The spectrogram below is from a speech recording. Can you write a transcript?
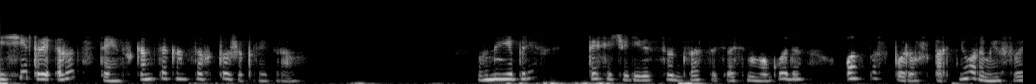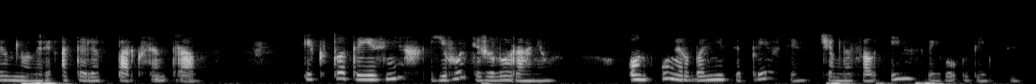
И хитрый Ротстейн в конце концов тоже проиграл. В ноябре 1928 года он поспорил с партнерами в своем номере отеля Парк Централ и кто-то из них его тяжело ранил. Он умер в больнице прежде, чем назвал имя своего убийцы.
